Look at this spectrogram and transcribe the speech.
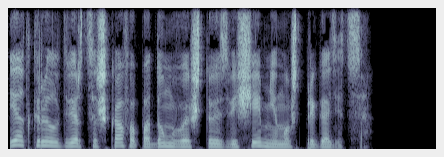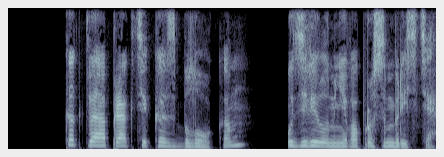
я открыла дверцы шкафа, подумывая, что из вещей мне может пригодиться. «Как твоя практика с блоком?» — удивила меня вопросом Бристи.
